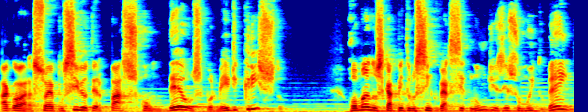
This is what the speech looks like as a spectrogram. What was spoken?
Agora, só é possível ter paz com Deus por meio de Cristo. Romanos capítulo 5, versículo 1 diz isso muito bem,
